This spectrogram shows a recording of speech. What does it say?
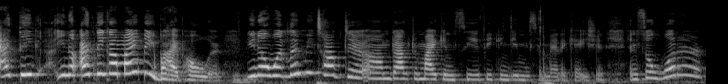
I think you know I think I might be bipolar. You know what? Let me talk to um, Dr. Mike and see if he can give me some medication. And so, what are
